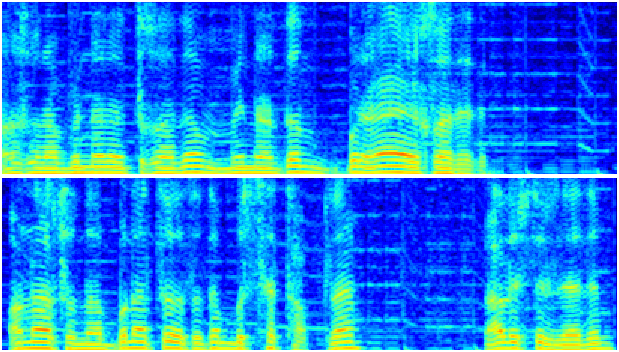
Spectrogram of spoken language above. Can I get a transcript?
Ondan sonra binlere tıkladım. Binlerden buraya ekle dedim. Ondan sonra buna tıkladım bu setup'la. Alıştır dedim.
